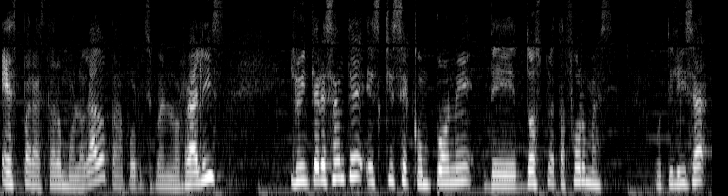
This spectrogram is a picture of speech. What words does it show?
es para estar homologado, para participar en los rallies. Lo interesante es que se compone de dos plataformas. Utiliza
